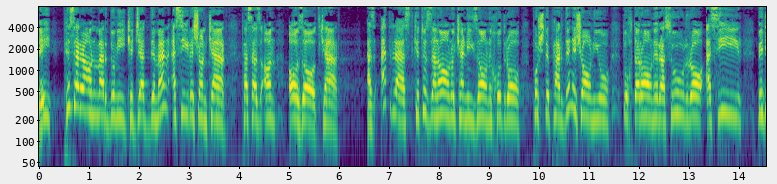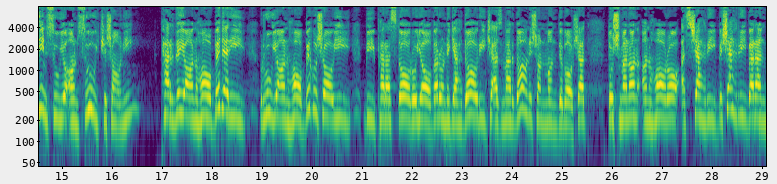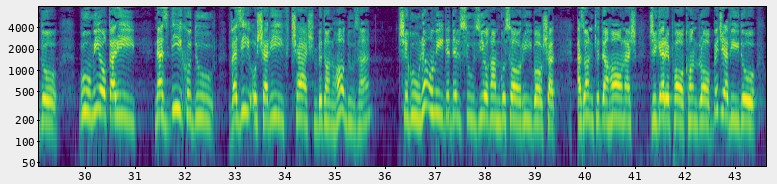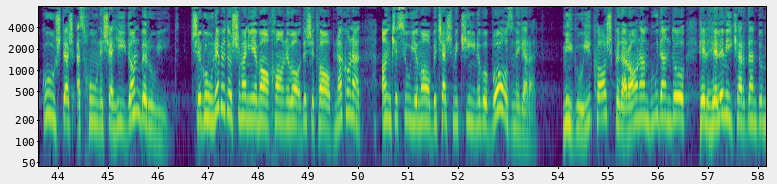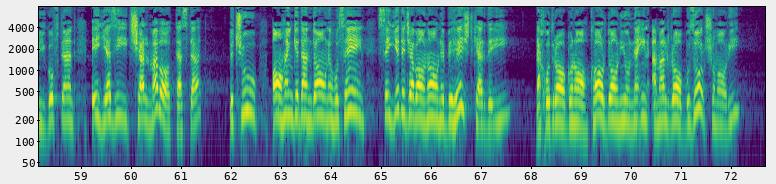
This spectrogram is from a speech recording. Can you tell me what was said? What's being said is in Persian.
ای پسر آن مردمی که جد من اسیرشان کرد پس از آن آزاد کرد. از عدل است که تو زنان و کنیزان خود را پشت پرده نشانی و دختران رسول را اسیر بدین سوی آن سوی کشانی؟ پرده آنها بدری روی آنها بگشایی بی پرستار و یاور و نگهداری که از مردانشان مانده باشد دشمنان آنها را از شهری به شهری برند و بومی و قریب نزدیک و دور وزیع و شریف چشم بدانها دوزند؟ چگونه امید دلسوزی و غمگساری باشد از آن که دهانش جگر پاکان را بجوید و گوشتش از خون شهیدان بروید؟ چگونه به دشمنی ما خانواده شتاب نکند آنکه سوی ما به چشم کینه و بغض نگرد؟ می‌گویی کاش پدرانم بودند و هلهله می‌کردند و می‌گفتند ای یزید شل مباد دستت؟ به چوب آهنگ دندان حسین سید جوانان بهشت کرده ای؟ نه خود را گناهکار دانی و نه این عمل را بزرگ شماری؟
